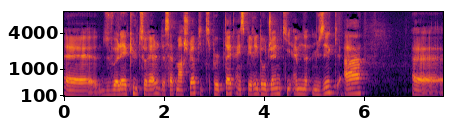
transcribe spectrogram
euh, du volet culturel de cette marche-là, puis qui peut peut-être inspirer d'autres jeunes qui aiment notre musique à euh,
